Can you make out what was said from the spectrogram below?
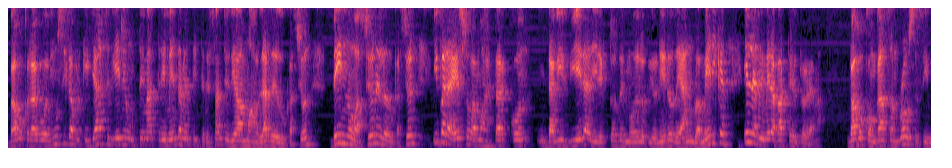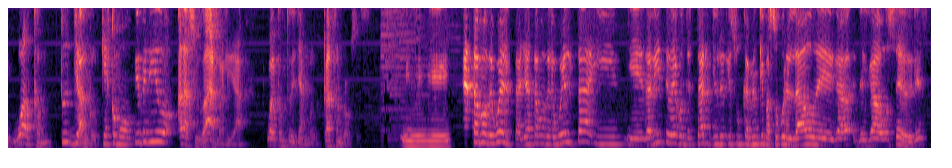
vamos con algo de música porque ya se viene un tema tremendamente interesante. Hoy día vamos a hablar de educación, de innovación en la educación y para eso vamos a estar con David Viera, director del modelo pionero de Anglo American, en la primera parte del programa. Vamos con Guns N' Roses y Welcome to the Jungle, que es como bienvenido a la ciudad en realidad. Welcome to the Jungle, Guns N' Roses. Eh, ya estamos de vuelta, ya estamos de vuelta y eh, David te voy a contestar, yo creo que es un camión que pasó por el lado de, del Gabo Cedres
